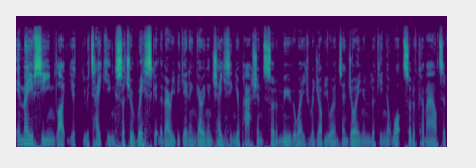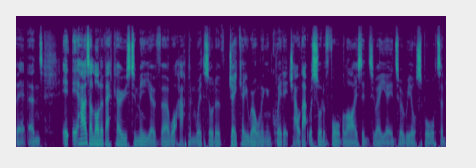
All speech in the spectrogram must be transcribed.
it may have seemed like you, you were taking such a risk at the very beginning, going and chasing your passion to sort of move away from a job you weren't enjoying and looking at what sort of come out of it. And it, it has a lot of echoes to me of uh, what happened with sort of J.K. Rowling and Quidditch, how that was sort of formalised into a uh, into a real sport. And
